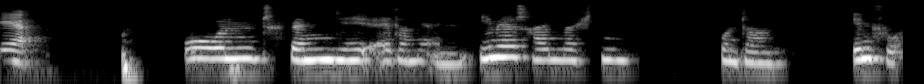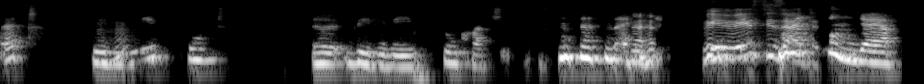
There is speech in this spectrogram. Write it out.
Ja. Und wenn die Eltern mir eine E-Mail schreiben möchten, unter info at www. Äh, www, so Quatsch. Nein. www ist die Seite. Ja, ja.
